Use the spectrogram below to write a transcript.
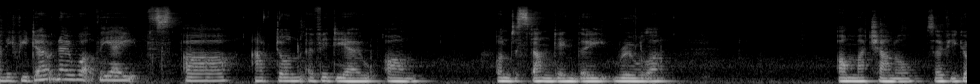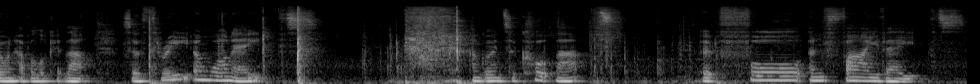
And if you don't know what the eighths are, I've done a video on understanding the ruler on my channel. So if you go and have a look at that. So three and one eighths, I'm going to cut that at four and five eighths.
